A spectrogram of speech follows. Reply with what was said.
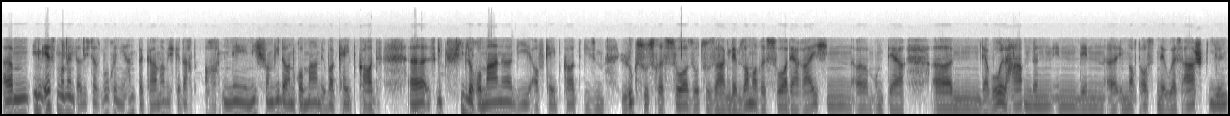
Ähm, Im ersten Moment, als ich das Buch in die Hand bekam, habe ich gedacht, ach nee, nicht schon wieder ein Roman über Cape Cod. Äh, es gibt viele Romane, die auf Cape Cod, diesem Luxusressort sozusagen, dem Sommerressort der Reichen äh, und der, äh, der Wohlhabenden in den, äh, im Nordosten der USA spielen.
